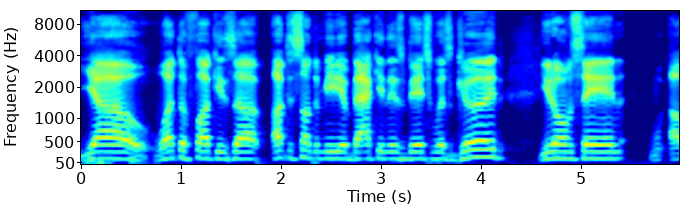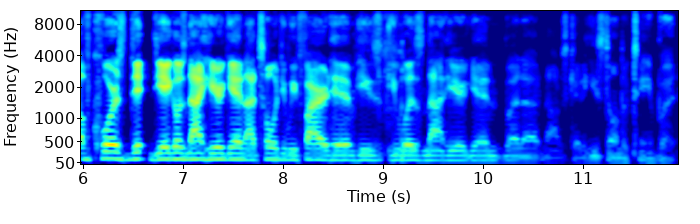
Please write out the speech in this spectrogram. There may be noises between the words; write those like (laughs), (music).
Yo, what the fuck is up? Up to something media back in this bitch. What's good? You know what I'm saying? Of course, Di- Diego's not here again. I told you we fired him. He's he was not here again. But uh, no, I'm just kidding. He's still on the team. But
